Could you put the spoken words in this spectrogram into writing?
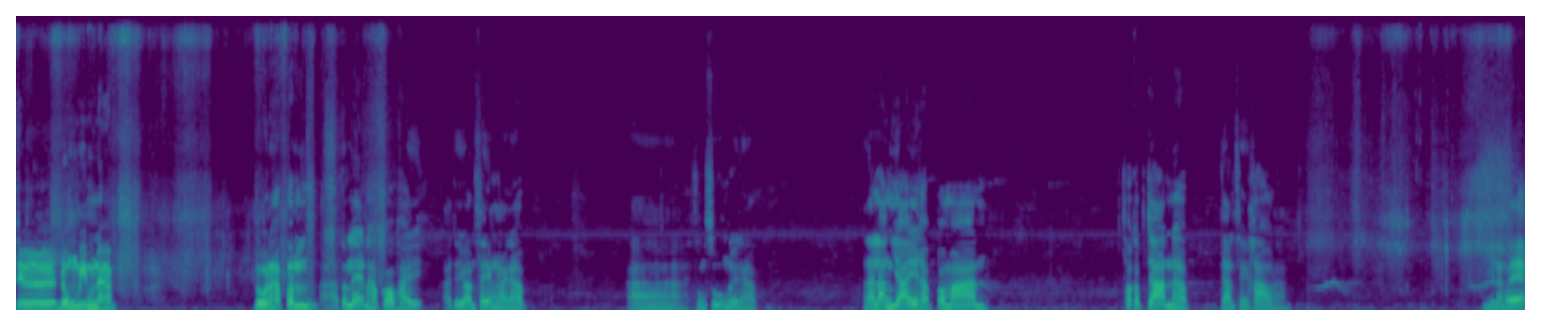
เจอดงมิมนะครับ ดูนะครับต้นต้นแรกนะครับกอไผ่อาจจะย้อนแสงหน่อยนะครับ อ่าสูงสูงเลยนะครับอันนั้นรังใหญ่ครับประมาณ เท่ากับจานนะครับ จานใส่ข้าวนะครับ อันนี้รังแรก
